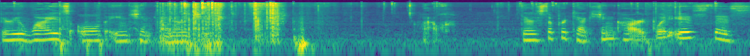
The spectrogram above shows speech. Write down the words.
Very wise, old, ancient energy. Wow. There's the protection card. What is this?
